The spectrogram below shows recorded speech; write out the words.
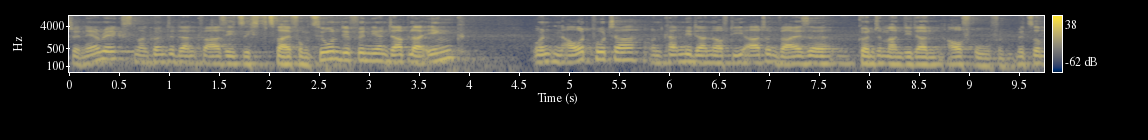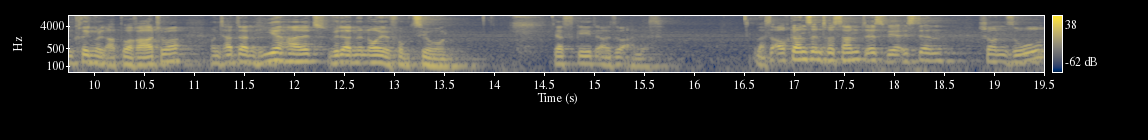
Generics. Man könnte dann quasi sich zwei Funktionen definieren, Doubler Inc. und einen Outputter und kann die dann auf die Art und Weise, könnte man die dann aufrufen mit so einem Kringel-Operator und hat dann hier halt wieder eine neue Funktion. Das geht also alles. Was auch ganz interessant ist, wer ist denn schon so,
